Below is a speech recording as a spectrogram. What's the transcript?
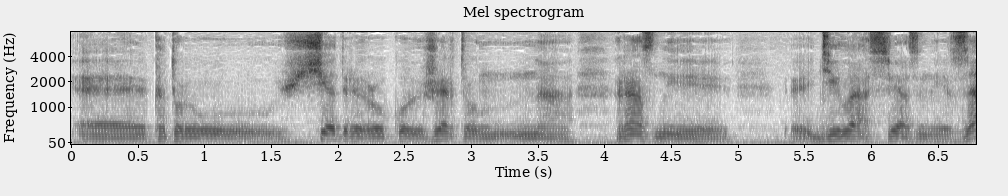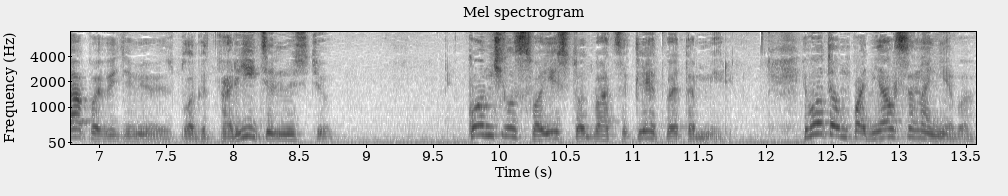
э, который щедрой рукой жертвовал на разные э, дела, связанные с заповедями, с благотворительностью, кончил свои 120 лет в этом мире. И вот он поднялся на небо.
